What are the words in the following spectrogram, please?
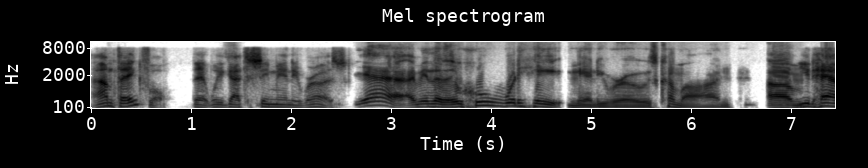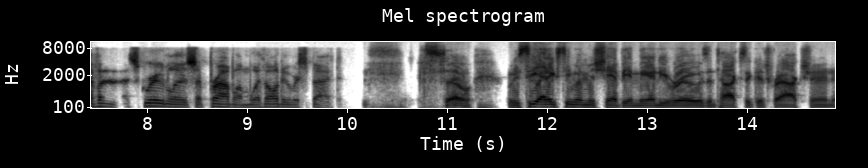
I'm thankful that we got to see Mandy Rose. yeah. I mean, who would hate Mandy Rose? Come on. Um, You'd have a, a screw loose a problem with all due respect. so we see NXT Women's Champion Mandy Rose and Toxic Attraction.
